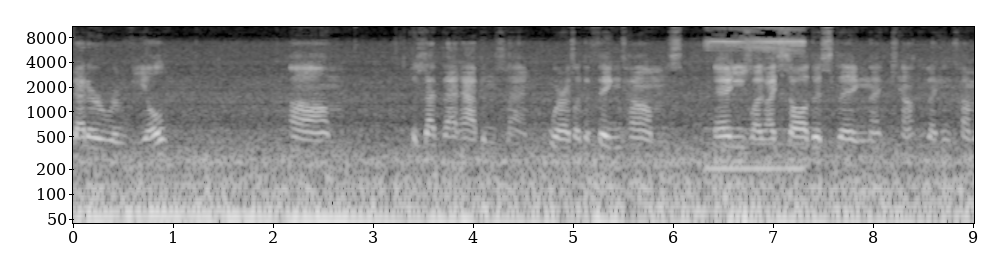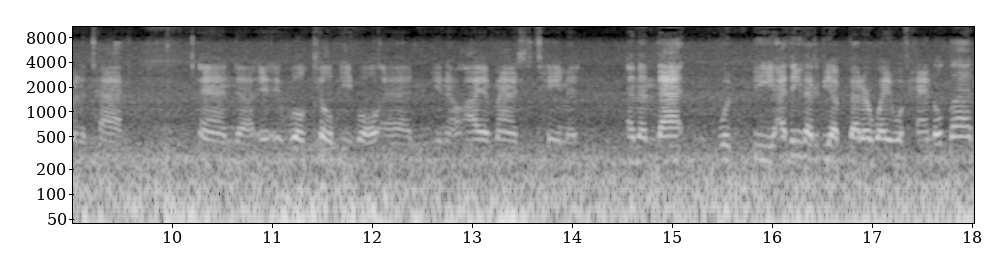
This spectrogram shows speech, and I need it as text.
better reveal. Um, is that that happens then, where it's like the thing comes and he's like, I saw this thing that count, that can come and attack, and uh, it, it will kill people, and you know I have managed to tame it, and then that would be, I think that would be a better way to have handled that.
